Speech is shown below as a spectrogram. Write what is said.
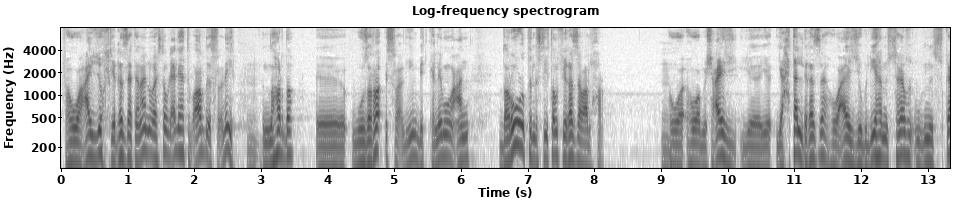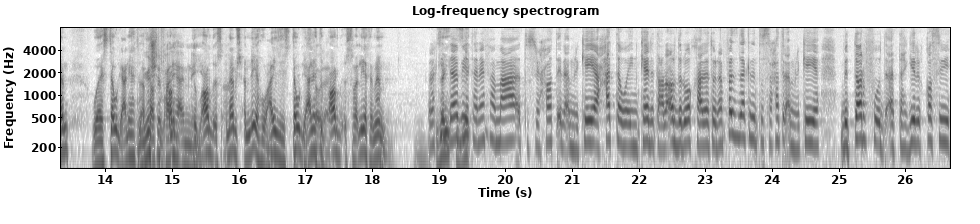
فهو عايز يخلي غزة تماما ويستولي عليها تبقى أرض إسرائيلية مم. النهارده آه، وزراء إسرائيليين بيتكلموا عن ضرورة الاستيطان في غزة بعد الحرب مم. هو هو مش عايز يحتل غزة هو عايز يجليها من السكان من السكان ويستولي عليها تبقى تبقى عليها أرض- أمنياً. تبقى أرض إس- آه. لا مش أمنية هو عايز يستولي عليها تبقى. أرض إسرائيلية تماما ولكن ده بيتنافى مع التصريحات الأمريكية حتى وإن كانت على أرض الواقع لا تنفذ لكن التصريحات الأمريكية بترفض التهجير القسري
